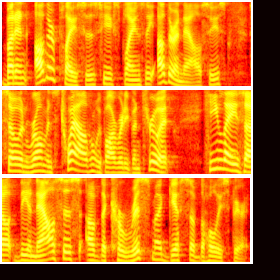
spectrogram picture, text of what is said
But in other places, he explains the other analyses. So in Romans 12, and we've already been through it, he lays out the analysis of the charisma gifts of the Holy Spirit.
